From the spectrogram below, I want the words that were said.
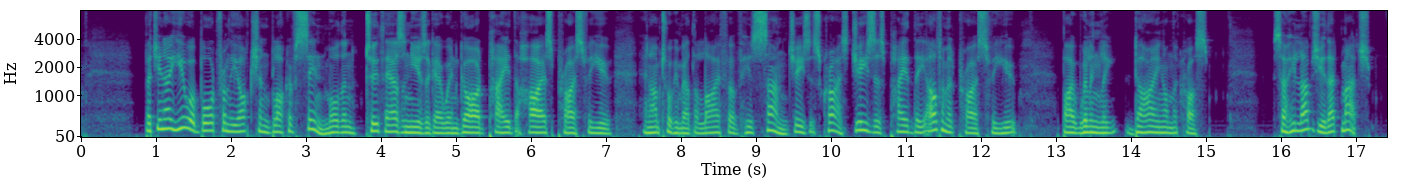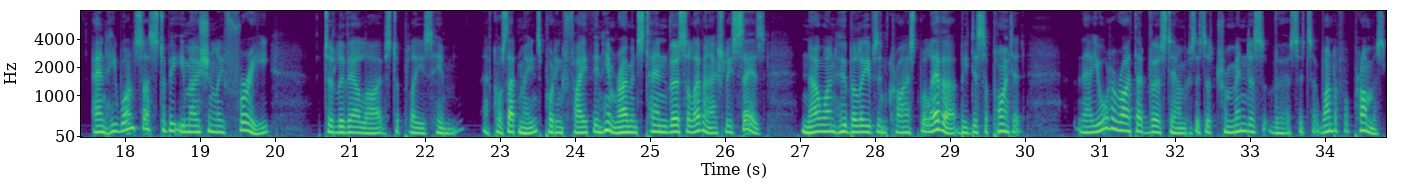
But you know, you were bought from the auction block of sin more than 2,000 years ago when God paid the highest price for you. And I'm talking about the life of His Son, Jesus Christ. Jesus paid the ultimate price for you by willingly dying on the cross. So He loves you that much and He wants us to be emotionally free to live our lives to please Him. Of course, that means putting faith in Him. Romans 10, verse 11 actually says, No one who believes in Christ will ever be disappointed. Now, you ought to write that verse down because it's a tremendous verse. It's a wonderful promise.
